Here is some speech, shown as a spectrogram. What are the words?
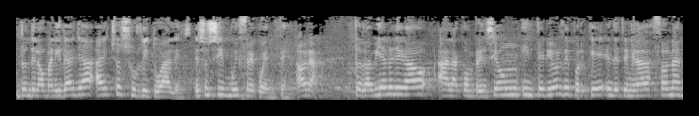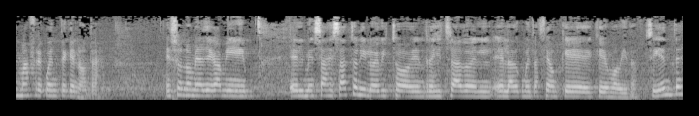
donde la humanidad ya ha hecho sus rituales. Eso sí es muy frecuente. Ahora, todavía no he llegado a la comprensión interior de por qué en determinadas zonas es más frecuente que en otras. Eso no me ha llegado a mí el mensaje exacto ni lo he visto registrado en, la documentación que, he movido. Siguiente.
